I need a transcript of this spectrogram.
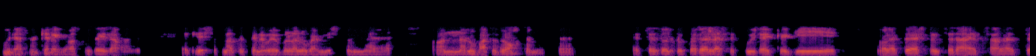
kuidas nad kellegi vastu seisavad et lihtsalt natukene võib-olla lugemist on, on lubatud rohkem, et, et see sõltub ka sellest, et kui sa ikkagi oled tõestanud seda, et sa oled,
